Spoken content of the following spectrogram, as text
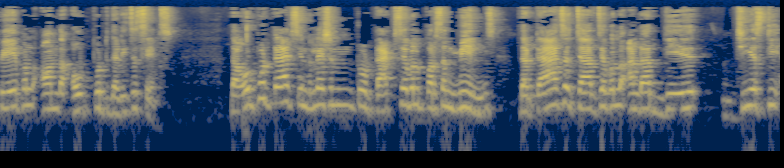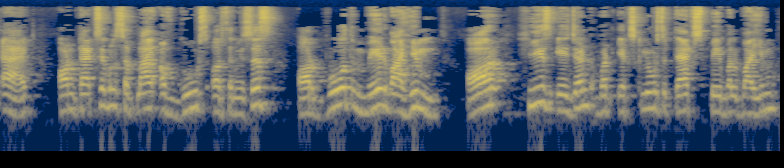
payable on the output that is the sales. The output tax in relation to taxable person means the tax chargeable under the GST Act on taxable supply of goods or services are both made by him or his agent but excludes tax payable by him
